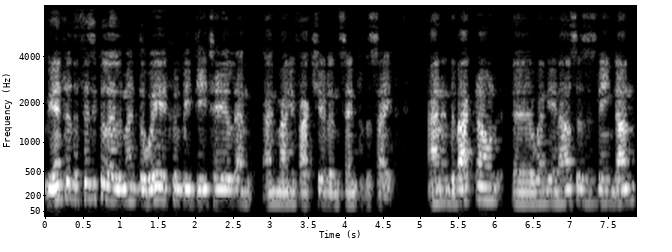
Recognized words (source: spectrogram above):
We enter the physical element the way it will be detailed and, and manufactured and sent to the site. And in the background, uh, when the analysis is being done,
